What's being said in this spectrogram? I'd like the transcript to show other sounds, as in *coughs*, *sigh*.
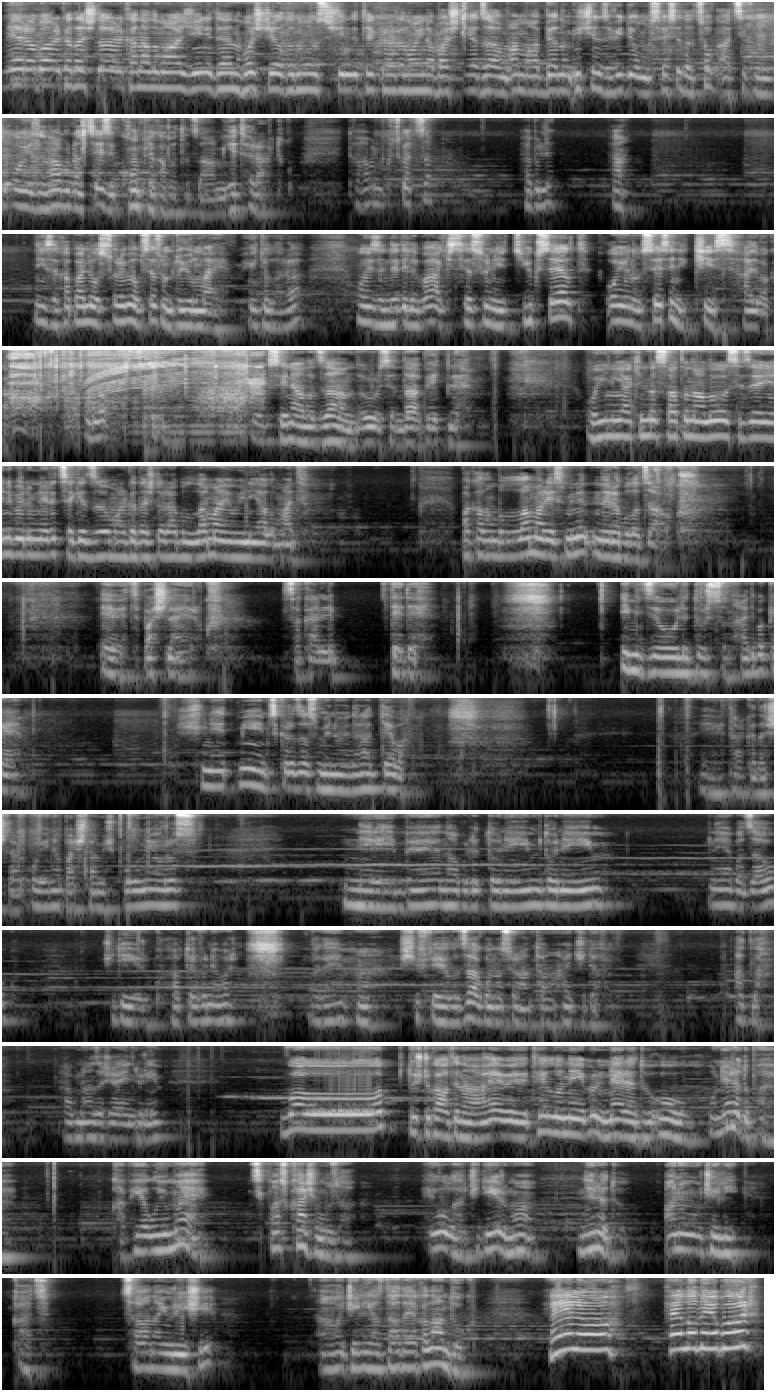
Merhaba arkadaşlar kanalıma yeniden hoş geldiniz. Şimdi tekrardan oyuna başlayacağım ama benim ikinci videomun sesi de çok açık oldu. O yüzden ha buradan sesi komple kapatacağım. Yeter artık. Bunu küçük açsam. Ha böyle. Ha. Neyse kapalı olsun benim sesim duyulmaya videolara. O yüzden dediler bak sesini yükselt. Oyunun sesini kis. Hadi bakalım. Yok seni alacağım. Dur sen daha bekle. Oyunu yakında satın alı size yeni bölümleri çekeceğim arkadaşlar. Bu Lama'yı oynayalım hadi. Bakalım bu Lama resmini nere bulacağız? Evet başlayıyoruz. Sakallı dede. Emici oğlu dursun. Hadi bakayım. Şunu etmeyeyim çıkaracağız menü oyundan. Hadi devam. Evet arkadaşlar oyuna başlamış bulunuyoruz. Nereye be? Ne böyle döneyim döneyim. Ne yapacağız? Gidiyoruz. Alt tarafı ne var? *sniffs* Bakayım. Ha, şifreyi alacağız ondan sonra tamam hadi gidelim. Atla. Ha bunu az aşağı indireyim. Hop düştük altına. Evet. Hello neighbor nerede? Oo, o nerede pay? Kapıya uyuma. Çıkmaz karşımıza. Hey ula gidiyorum ha. Nerede? Ana Celi. Kaç. Sağına yürüyüşü. Aa Celi yaz daha da yakalandık. Hello. Hello neighbor.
